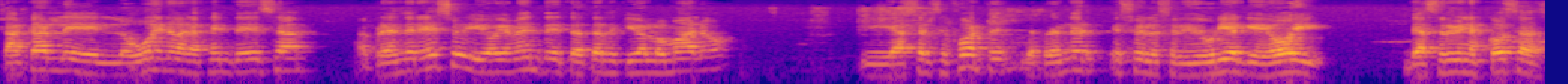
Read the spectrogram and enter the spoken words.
Sacarle lo bueno a la gente esa aprender eso y obviamente tratar de esquivar lo malo y hacerse fuerte, de aprender. Eso es la sabiduría que hoy, de hacer bien las cosas,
